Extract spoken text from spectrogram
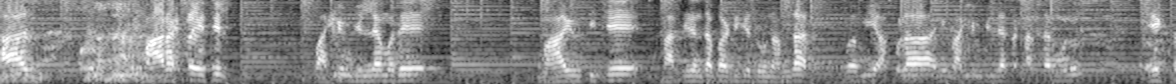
आज महाराष्ट्र येथील वाशिम जिल्ह्यामध्ये महायुतीचे भारतीय जनता पार्टीचे दोन आमदार व मी अकोला आणि वाशिम जिल्ह्याचा खासदार म्हणून एक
